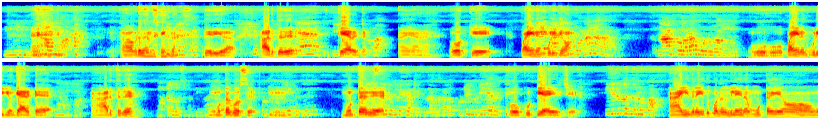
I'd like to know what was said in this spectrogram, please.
ம் ஆமா. அப்படிதான் தெரியுதா? அடுத்தது கேரட். ஓகே. பையனுக்கு பிடிக்கும். ஓஹோ பையனுக்கு பிடிக்கும் கேரட்டு. அடுத்தது? முட்டைக்கோசு இருக்கு முட்டை ஓ குட்டி ரூபாய் இதில் இது பண்ணுவீங்களே? முட்டையும்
